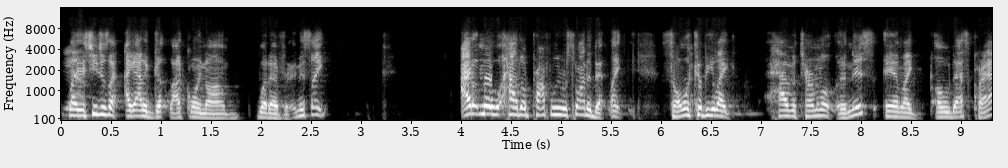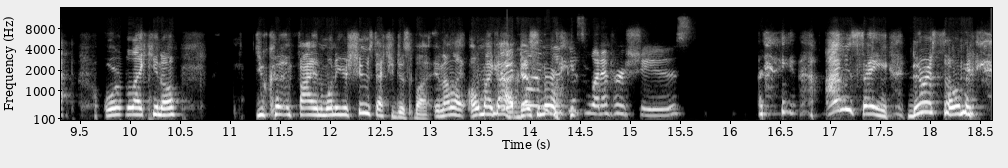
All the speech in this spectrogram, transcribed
Yeah. Like she's just like, I got a gut- lot going on, whatever. And it's like, I don't know how to properly respond to that. Like someone could be like have a terminal illness and like, oh, that's crap. Or like, you know, you couldn't find one of your shoes that you just bought. And I'm like, oh my God, that's annoying. Lucas one of her shoes. I'm just saying there are so many.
